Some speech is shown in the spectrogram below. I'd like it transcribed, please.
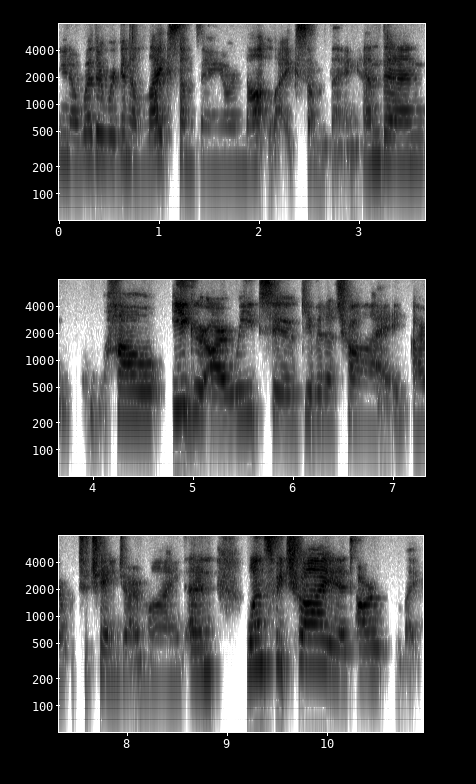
you know whether we're going to like something or not like something. And then how eager are we to give it a try to change our mind? And once we try it are like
